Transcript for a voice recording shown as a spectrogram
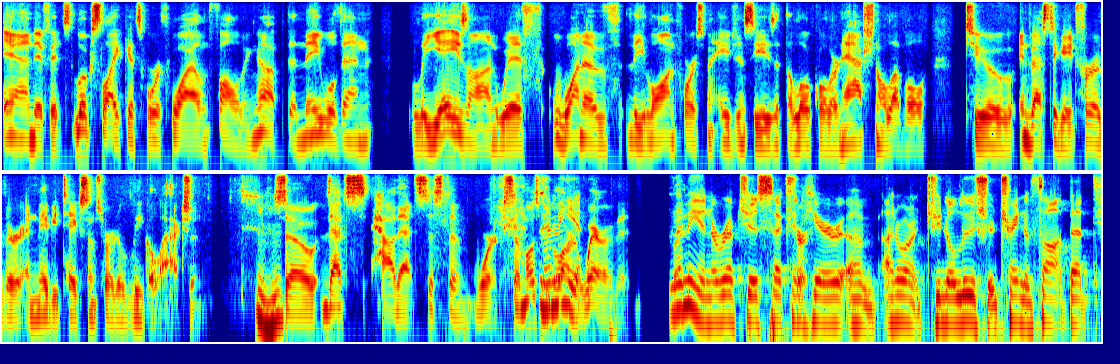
And if it looks like it's worthwhile in following up, then they will then liaison with one of the law enforcement agencies at the local or national level to investigate further and maybe take some sort of legal action. Mm-hmm. So that's how that system works. So most people aren't aware of it. Let me interrupt you a second sure. here. Um, I don't want you to lose your train of thought, but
